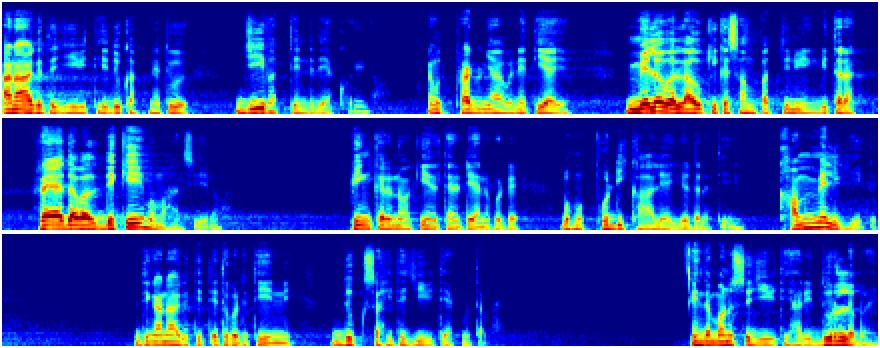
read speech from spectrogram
අනාගත ජීවිතයේ දුකක් නැතුව ජීවත්වෙන්න දෙයක් හොයනවා. නමුත් ප්‍රඥාව නැති අය මෙලව ලෞකික සම්පත්තිනුවෙන් විතරක් රෑදවල් දෙකේම මහන්සියනවා. පින් කරනවා කියන තැනට යනකොට බොහොම පොඩි කාලයක් යොදලතියෙන්. කම්මැලියකට. ඉතින් අනාගතත් එතකොට තියෙන්නේ දුක් සහිත ජීවිතයක්ම තමයි. එද මනුස්ස ජීවිතය හරි දුර්ලබයි.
